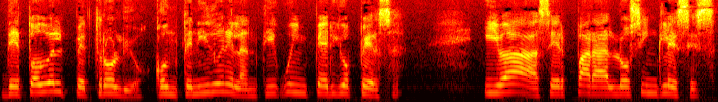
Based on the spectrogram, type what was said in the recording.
de todo el petróleo contenido en el antiguo imperio persa iba a ser para los ingleses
